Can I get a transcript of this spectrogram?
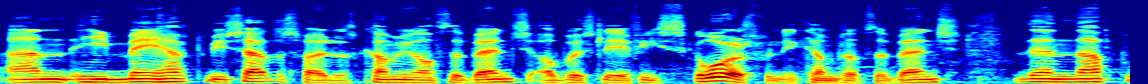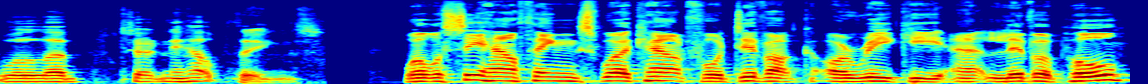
And he may have to be satisfied with coming off the bench. Obviously, if he scores when he comes off the bench, then that will uh, certainly help things. Well, we'll see how things work out for Divock Origi at Liverpool.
